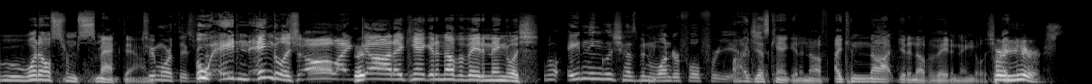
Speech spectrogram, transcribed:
Ooh, what else from SmackDown? Two more things. Oh, Aiden English! Oh my God, I can't get enough of Aiden English. Well, Aiden English has been wonderful for years. I just can't get enough. I cannot get enough of Aiden English. For I- years.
